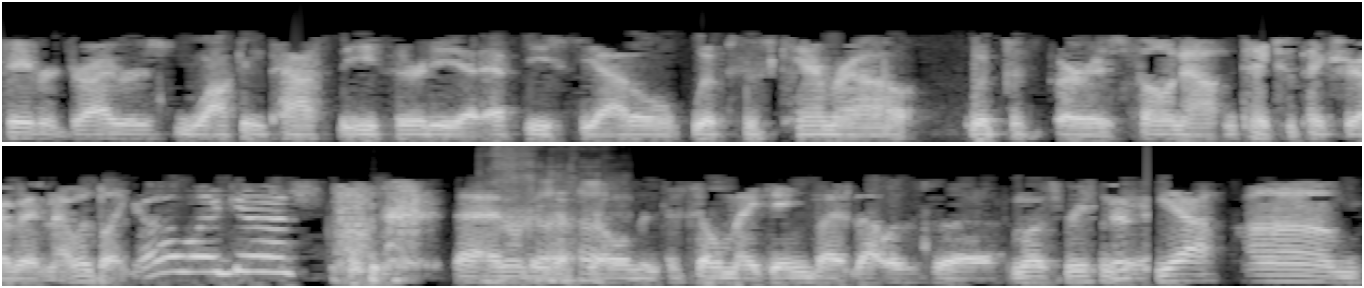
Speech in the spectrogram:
favorite drivers, walking past the E30 at FD Seattle, whips his camera out, whips his, or his phone out, and takes a picture of it. And I was like, oh my gosh! I don't think that's relevant to filmmaking, but that was uh, the most recent thing. Yeah, um,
